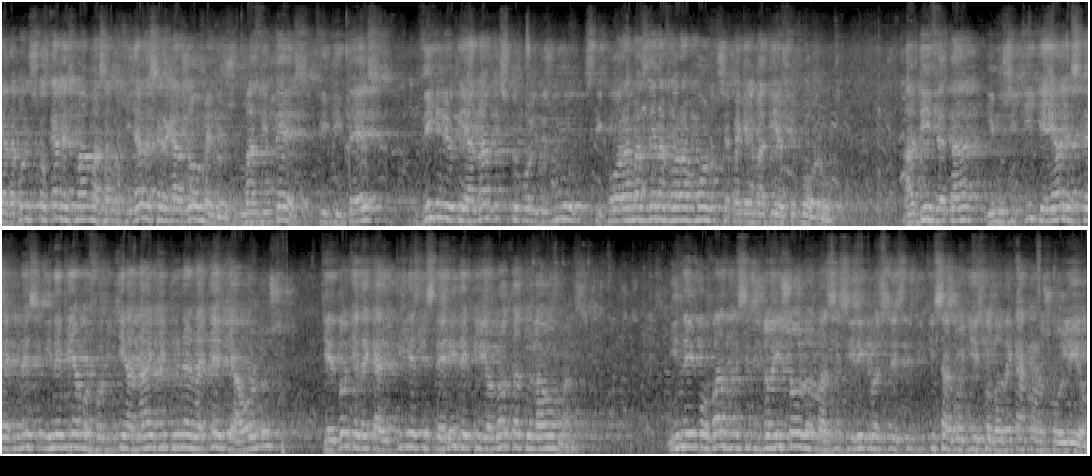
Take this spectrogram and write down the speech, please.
Η ανταπόκριση στο κάλεσμά μας από χιλιάδες εργαζόμενους, μαθητές, φοιτητές δείχνει ότι η ανάπτυξη του πολιτισμού στη χώρα μας δεν αφορά μόνο τους επαγγελματίες του χώρου. Αντίθετα, η μουσική και οι άλλες τέχνες είναι μια μορφωτική ανάγκη που είναι αναγκαία για όλους και εδώ και δεκαετίες τη στερείται η πλειονότητα του λαού μας. Είναι υποβάθμιση της ζωής όλων μας η συρρήγνωση της αισθητικής αγωγής στο 12χρονο σχολείο.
